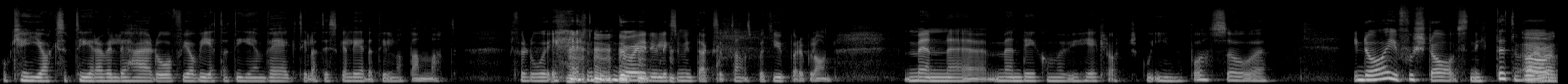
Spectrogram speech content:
okej okay, jag accepterar väl det här då för jag vet att det är en väg till att det ska leda till något annat. För då är, då är det ju liksom inte acceptans på ett djupare plan. Men, eh, men det kommer vi helt klart gå in på. Så eh, idag är ju första avsnittet. Vad,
